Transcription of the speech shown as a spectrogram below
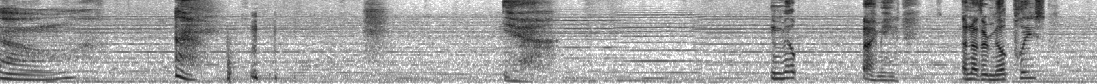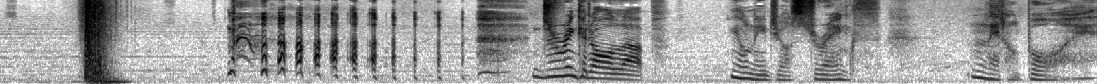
Oh. Milk. I mean, another milk, please? Drink it all up. You'll need your strength, little boy.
